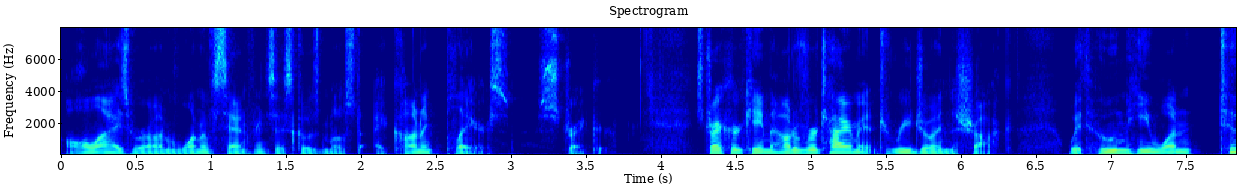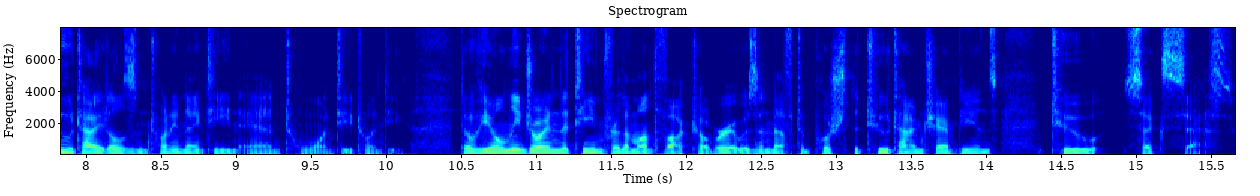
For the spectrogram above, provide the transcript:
all eyes were on one of San Francisco's most iconic players, Striker. Striker came out of retirement to rejoin the Shock with whom he won two titles in 2019 and 2020. Though he only joined the team for the month of October, it was enough to push the two time champions to success.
